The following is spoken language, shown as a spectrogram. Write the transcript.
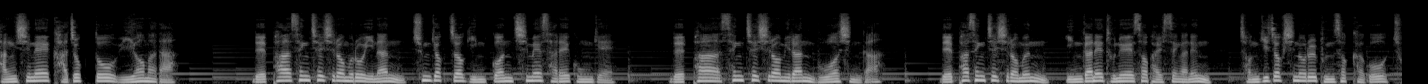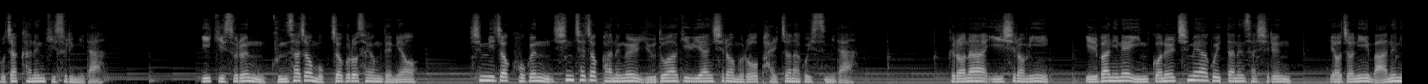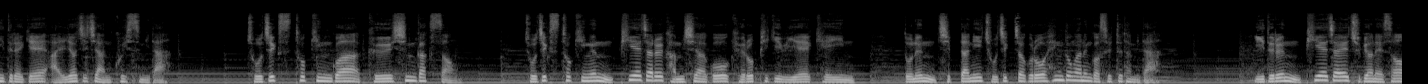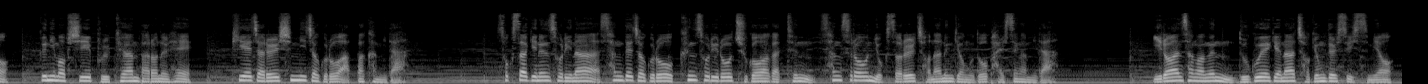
당신의 가족도 위험하다. 뇌파 생체 실험으로 인한 충격적 인권 침해 사례 공개. 뇌파 생체 실험이란 무엇인가? 뇌파 생체 실험은 인간의 두뇌에서 발생하는 전기적 신호를 분석하고 조작하는 기술입니다. 이 기술은 군사적 목적으로 사용되며 심리적 혹은 신체적 반응을 유도하기 위한 실험으로 발전하고 있습니다. 그러나 이 실험이 일반인의 인권을 침해하고 있다는 사실은 여전히 많은 이들에게 알려지지 않고 있습니다. 조직 스토킹과 그 심각성. 조직 스토킹은 피해자를 감시하고 괴롭히기 위해 개인 또는 집단이 조직적으로 행동하는 것을 뜻합니다. 이들은 피해자의 주변에서 끊임없이 불쾌한 발언을 해 피해자를 심리적으로 압박합니다. 속삭이는 소리나 상대적으로 큰 소리로 주거와 같은 상스러운 욕설을 전하는 경우도 발생합니다. 이러한 상황은 누구에게나 적용될 수 있으며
